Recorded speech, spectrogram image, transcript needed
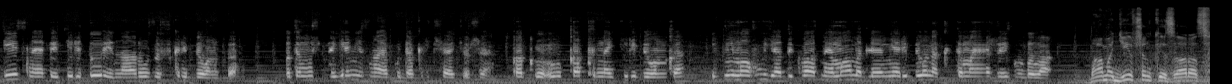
здесь, на этой территории, на розыск ребенка. Потому что я не знаю, куда кричать уже, как, э, как найти ребенка. И не могу, я адекватная мама, для меня ребенок это моя жизнь была. Мама дівчинки зараз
